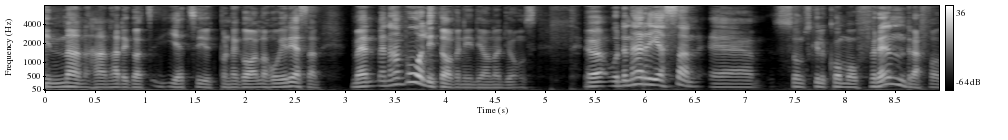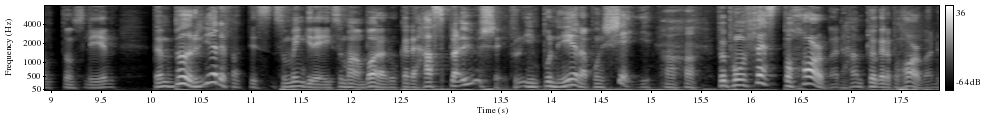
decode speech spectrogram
innan han hade gått, gett sig ut på den här galna hojresan. Men, men han var lite av en Indiana Jones. Eh, och den här resan eh, som skulle komma att förändra Fultons liv, den började faktiskt som en grej som han bara råkade haspla ur sig för att imponera på en tjej. Aha. För på en fest på Harvard, han pluggade på Harvard,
